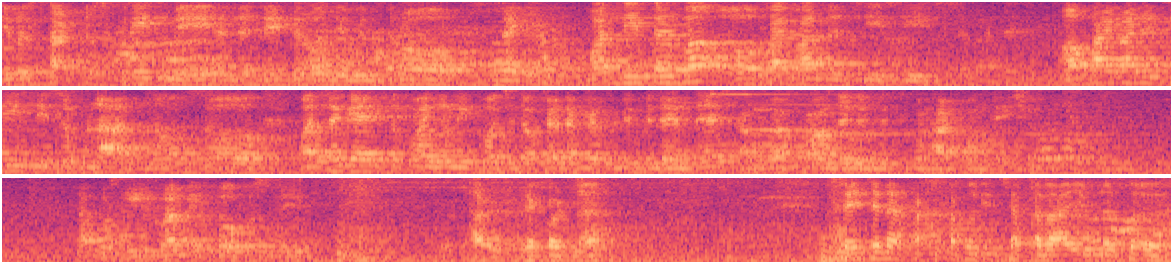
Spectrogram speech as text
they will start to screen me and then later on they will draw like 1 liter ba o 500 cc's? O 500 cc's of blood, no? So, once again, ito po ang lingkod si Dr. Nagatubi Melendez, ang founder ng Beautiful Heart Foundation. Tapos, ikuha, may focus mo yun. Ah, record na? Pasensya na, takot ako din sa karayom na to. eh.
